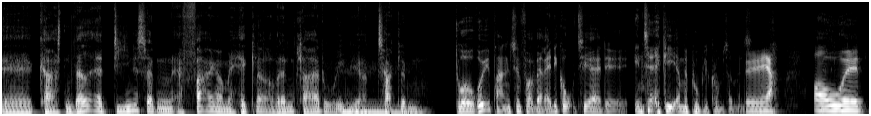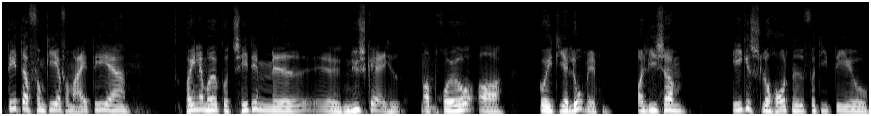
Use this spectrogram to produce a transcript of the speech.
Øh, Carsten, hvad er dine sådan erfaringer med hækler, og hvordan plejer du egentlig at takle dem? Du har jo ry i branchen for at være rigtig god til at uh, interagere med publikum, som man siger. Øh, ja, og øh, det, der fungerer for mig, det er på en eller anden måde at gå til det med øh, nysgerrighed og mm. prøve at gå i dialog med dem, og ligesom ikke slå hårdt ned, fordi det er jo,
